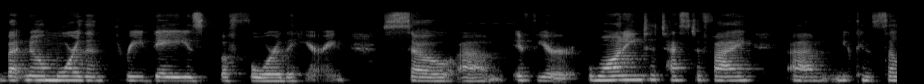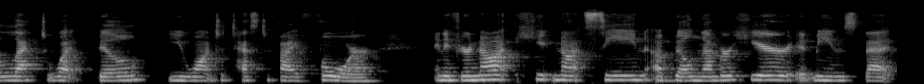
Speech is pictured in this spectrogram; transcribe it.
but no more than three days before the hearing. So um, if you're wanting to testify, um, you can select what bill you want to testify for. And if you're not he- not seeing a bill number here, it means that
